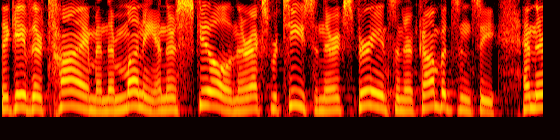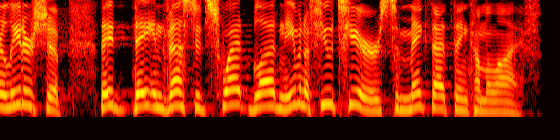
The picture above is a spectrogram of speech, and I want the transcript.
They gave their time and their money and their skill and their expertise and their experience and their competency and their leadership. They, they invested sweat, blood, and even a few tears to make that thing come alive.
